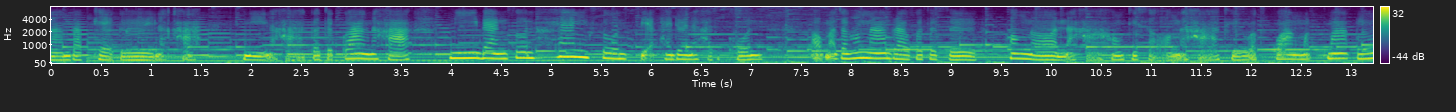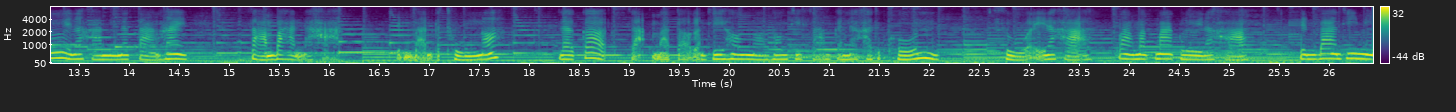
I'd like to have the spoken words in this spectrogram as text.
น้ำรับแขกเลยนะคะนี่นะคะก็จะกว้างนะคะ มีแบ่งโซนแห้งโซนเปียกให้ด้วยนะคะทุกคน ออกมาจากห้องน้ำเราก็จะเจอห้องนอนนะคะ ห้องที่สองนะคะ ถือว่ากว้างมาก ๆเลยนะคะ มีหน้าต่างให้สามบานนะคะ เป็นบานกระทุงเนาะแล้วก็จะมาต่อกันที่ห้องนอนห้องที่สามกันนะคะ ทุกคนสวยนะคะ กว้างมาก ๆเลยนะคะ เป็นบ้านที่มี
